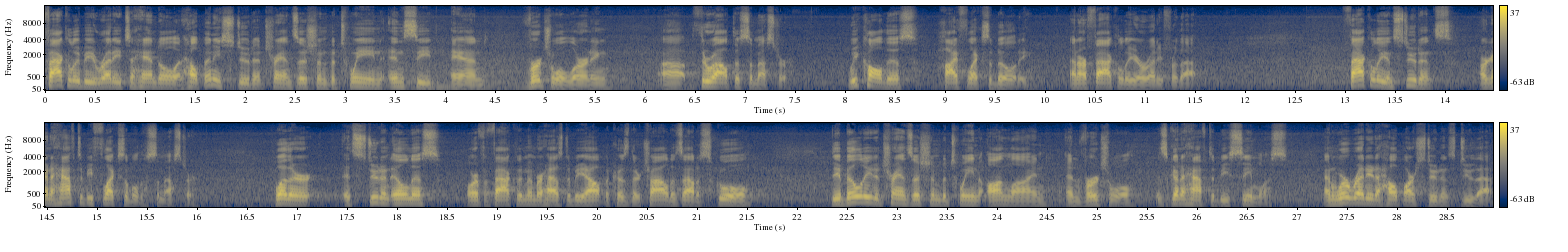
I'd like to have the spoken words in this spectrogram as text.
Faculty be ready to handle and help any student transition between in-seat and virtual learning uh, throughout the semester. We call this high flexibility, and our faculty are ready for that. Faculty and students are gonna have to be flexible this semester. Whether it's student illness or if a faculty member has to be out because their child is out of school, the ability to transition between online and virtual is gonna have to be seamless. And we're ready to help our students do that.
